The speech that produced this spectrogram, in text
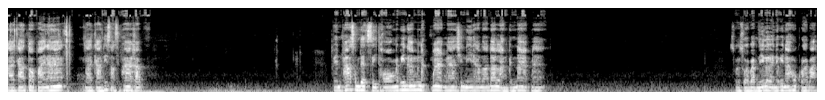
รายการต่อไปนะฮะ รายการที่ 35 ครับ เป็นพระสมเด็จสีทองนะพี่น้ำหนักมากนะฮะชิ้นนี้นะครับ แล้วด้านหลังเป็นนาคนะฮะ สวยๆ แบบนี้เลยนะพี่นะ600บาท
